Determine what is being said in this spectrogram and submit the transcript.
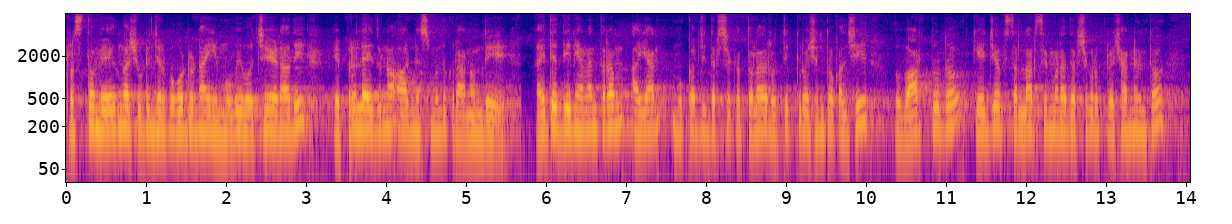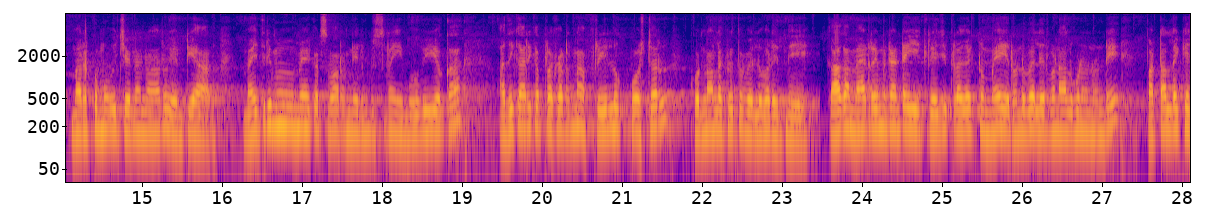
ప్రస్తుతం వేగంగా షూటింగ్ జరుపుకుంటున్న ఈ మూవీ వచ్చే ఏడాది ఏప్రిల్ ఐదున ఆడియన్స్ ముందుకు రానుంది. అయితే దీని అనంతరం అయాన్ ముఖర్జీ దర్శకత్వంలో రుతిక్ రోషన్తో కలిసి వార్తూతో కేజీఎఫ్ సల్లార్ సినిమాల దర్శకుడు ప్రశాంత్ మరొక మూవీ చేయనున్నారు ఎన్టీఆర్. మైత్రి మూవీ మేకర్స్ వారు నిర్మిస్తున్న ఈ మూవీ యొక్క అధికారిక ప్రకటన ఫ్రీ లుక్ పోస్టర్ కొన్నాళ్ళ క్రితం వెలువడింది. కాగా మ్యాటర్ ఏమిటంటే ఈ క్రేజీ ప్రాజెక్టు మే రెండు వేల ఇరవై నాలుగు నుండి పట్టాలెక్కే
